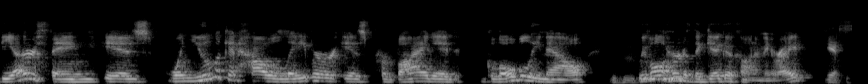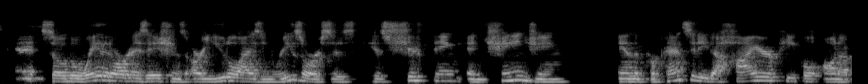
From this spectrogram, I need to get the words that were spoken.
The other thing is when you look at how labor is provided globally now, Mm-hmm. We've all heard of the gig economy, right? Yes. And so the way that organizations are utilizing resources is shifting and changing, and the propensity to hire people on a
